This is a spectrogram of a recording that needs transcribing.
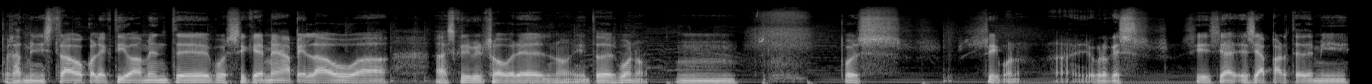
pues administrado colectivamente, pues sí que me ha apelado a, escribir sobre él, ¿no? Y entonces, bueno, mm, pues sí, bueno, yo creo que es, sí, es ya parte de mi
